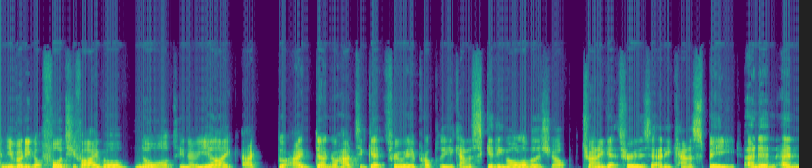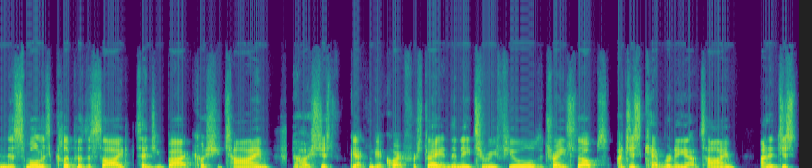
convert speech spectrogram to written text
And you've only got forty five or naught. You know, you're like, I, I don't know how to get through here properly. You're kind of skidding all over the shop, trying to get through this at any kind of speed. And then, and the smallest clip of the side sends you back, costs you time. Oh, it's just get, can get quite frustrating. The need to refuel, the train stops. I just kept running out of time. And it just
